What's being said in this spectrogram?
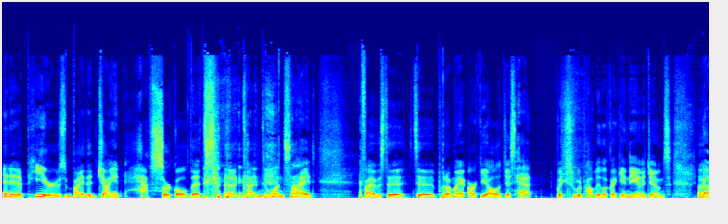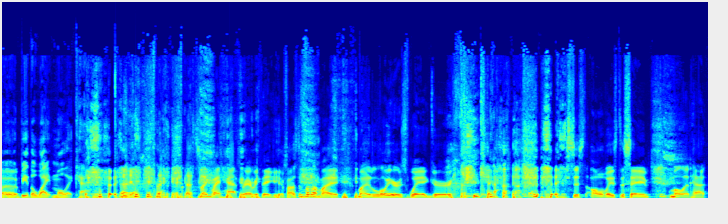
and it appears by the giant half circle that's uh, cut into one side. If I was to to put on my archaeologist hat, which would probably look like Indiana Jones, no, it would be the white mullet cap. That's like my hat for everything. If I was to put on my my lawyer's wig or cap, it's just always the same mullet hat.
